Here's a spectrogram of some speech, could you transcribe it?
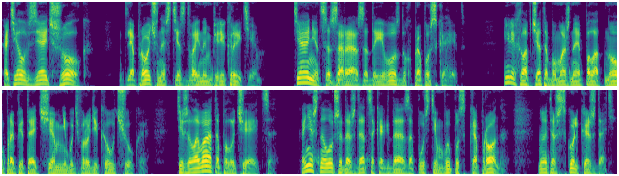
Хотел взять шелк. Для прочности с двойным перекрытием. Тянется, зараза, да и воздух пропускает. Или хлопчатобумажное полотно пропитать чем-нибудь вроде каучука. Тяжеловато получается. Конечно, лучше дождаться, когда запустим выпуск Капрона. Но это ж сколько ждать.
